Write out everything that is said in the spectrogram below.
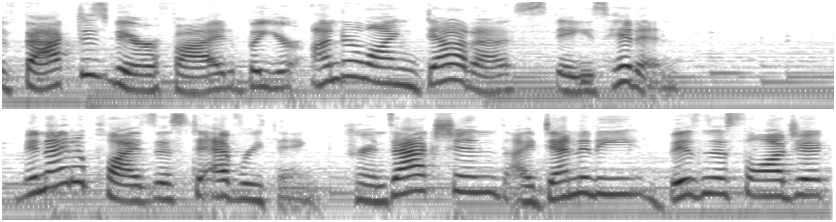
The fact is verified, but your underlying data stays hidden. Midnight applies this to everything transactions, identity, business logic,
